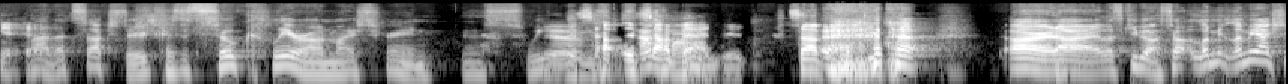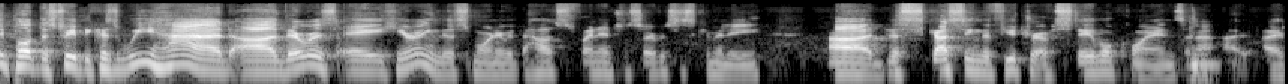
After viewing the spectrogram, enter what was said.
Yeah. Wow, that sucks, dude. Because it's so clear on my screen. Yeah, Sweet. Yeah. it's not. It's That's not mine. bad, dude. It's not bad. all right, all right. Let's keep going. So let me let me actually pull up this tweet because we had uh, there was a hearing this morning with the House Financial Services Committee uh, discussing the future of stable coins, and I, I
